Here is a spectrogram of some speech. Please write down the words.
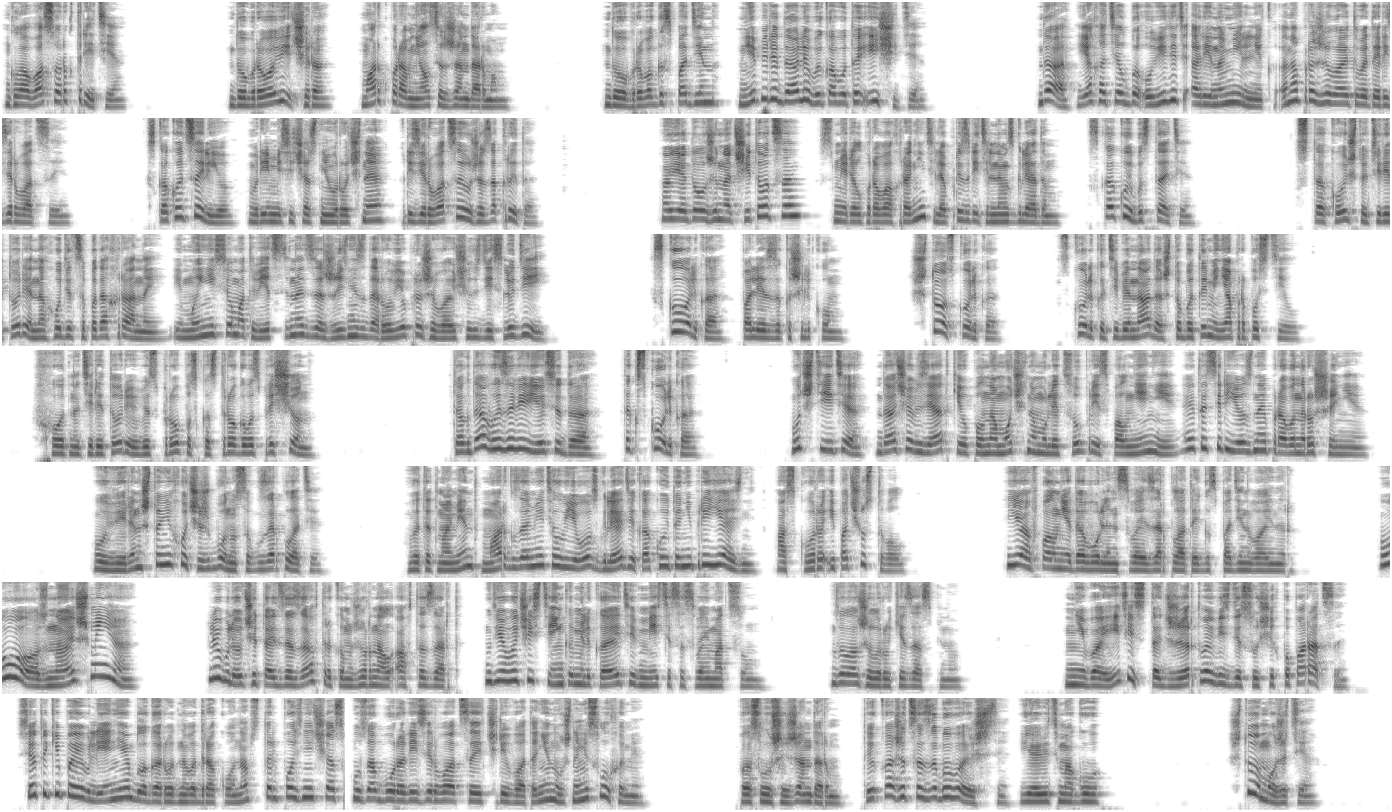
Глава 43. Доброго вечера. Марк поравнялся с жандармом. Доброго, господин. Мне передали, вы кого-то ищете. Да, я хотел бы увидеть Арину Мельник. Она проживает в этой резервации. С какой целью? Время сейчас неурочное, резервация уже закрыта. А я должен отчитываться? смерил правоохранителя презрительным взглядом. С какой бы стати? С такой, что территория находится под охраной, и мы несем ответственность за жизнь и здоровье проживающих здесь людей. Сколько? полез за кошельком. Что сколько? Сколько тебе надо, чтобы ты меня пропустил? Вход на территорию без пропуска строго воспрещен. Тогда вызови ее сюда. Так сколько? Учтите, дача взятки уполномоченному лицу при исполнении это серьезное правонарушение. Уверен, что не хочешь бонусов к зарплате. В этот момент Марк заметил в его взгляде какую-то неприязнь, а скоро и почувствовал. Я вполне доволен своей зарплатой, господин Вайнер. О, знаешь меня? Люблю читать за завтраком журнал Автозарт, где вы частенько мелькаете вместе со своим отцом. Заложил руки за спину. Не боитесь стать жертвой вездесущих папарацци? Все-таки появление благородного дракона в столь поздний час у забора резервации чревато ненужными слухами. «Послушай, жандарм, ты, кажется, забываешься. Я ведь могу...» «Что можете?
